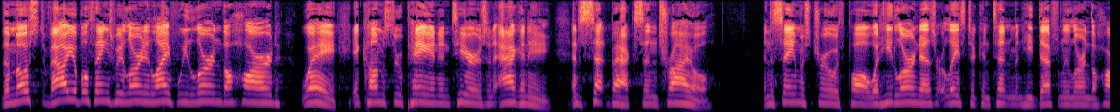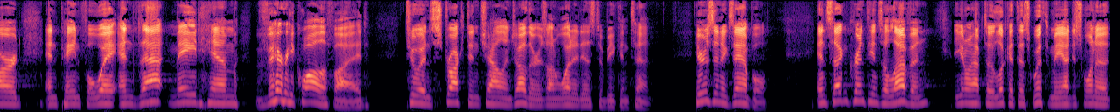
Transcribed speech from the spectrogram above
The most valuable things we learn in life, we learn the hard way. It comes through pain and tears and agony and setbacks and trial. And the same was true with Paul. What he learned as it relates to contentment, he definitely learned the hard and painful way. And that made him very qualified to instruct and challenge others on what it is to be content. Here's an example. In 2 Corinthians 11, you don't have to look at this with me. I just want to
